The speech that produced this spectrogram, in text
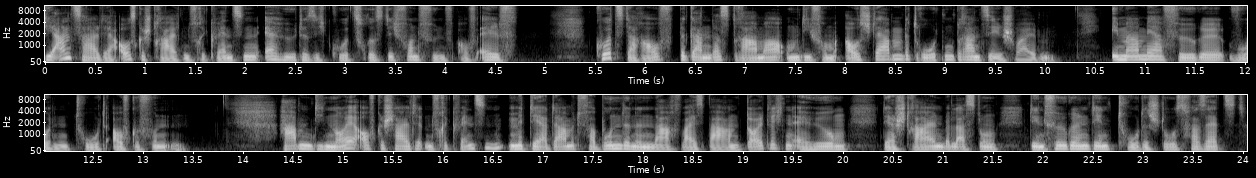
Die Anzahl der ausgestrahlten Frequenzen erhöhte sich kurzfristig von fünf auf elf. Kurz darauf begann das Drama um die vom Aussterben bedrohten Brandseeschwalben. Immer mehr Vögel wurden tot aufgefunden haben die neu aufgeschalteten Frequenzen mit der damit verbundenen nachweisbaren deutlichen Erhöhung der Strahlenbelastung den Vögeln den Todesstoß versetzt.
